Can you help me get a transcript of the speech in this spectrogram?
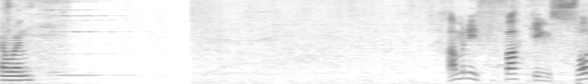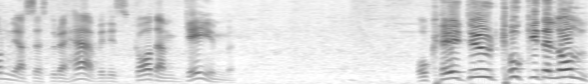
I win. How many fucking Sonyases do they have in this goddamn game? Okay, dude, Cookie the LOL!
